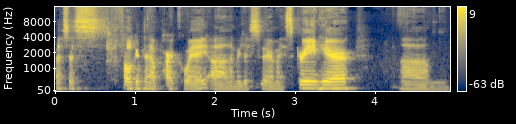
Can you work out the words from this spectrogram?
Let's just focusing on a Parkway. Uh, let me just share my screen here. Um,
